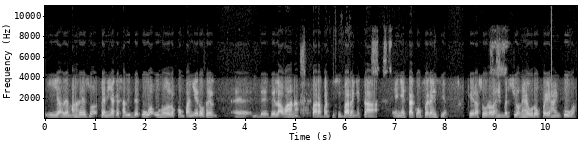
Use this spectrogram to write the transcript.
Y además de eso, tenía que salir de Cuba uno de los compañeros de él, eh, desde La Habana, para participar en esta, en esta conferencia, que era sobre las inversiones europeas en Cuba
